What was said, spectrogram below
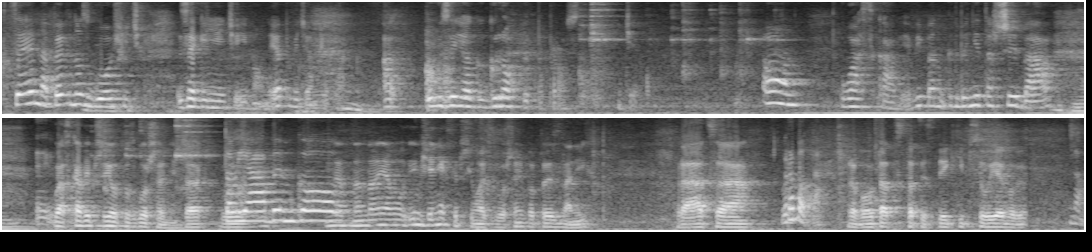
chcę na pewno zgłosić zaginięcie Iwony. Ja powiedziałam, że tak. A łzy jak grochy po prostu uciekły. On łaskawie, wie pan, gdyby nie ta szyba, y, Łaskawie przyjął to zgłoszenie, tak? to ja bym go... No, no, no ja mu, im się nie chce przyjmować zgłoszeń, bo to jest dla nich praca, Robota. robota, statystyki psuje, bo... No.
